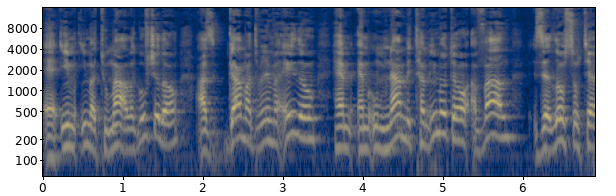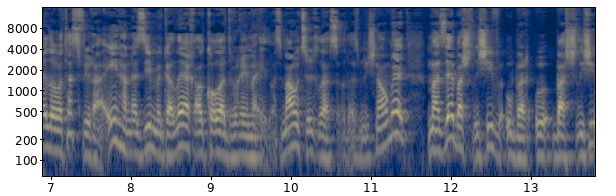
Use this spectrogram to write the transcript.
אה, עם, עם הטומאה על הגוף שלו, אז גם הדברים האלו, הם, הם אומנם מטמאים אותו, אבל זה לא סותר לו את הספירה. אין הנזיר מגלח על כל הדברים האלו. אז מה הוא צריך לעשות? אז משנה אומרת, מה זה בשלישי, ובשלישי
